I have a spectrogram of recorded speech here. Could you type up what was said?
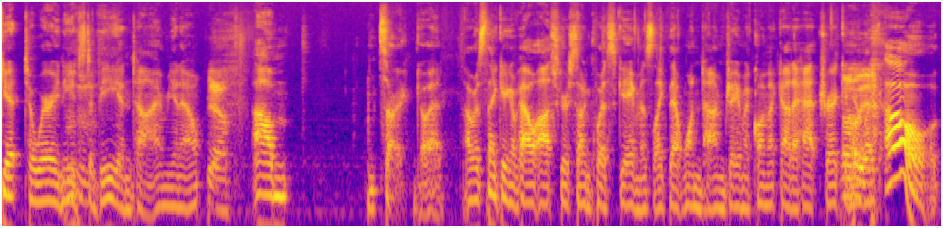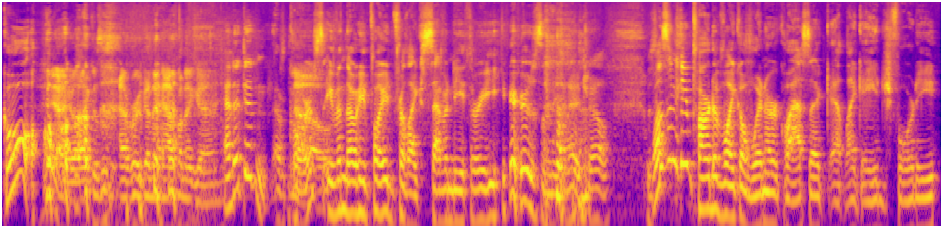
get to where he needs Mm-hmm. to be in time. You know. Yeah. Um, sorry, go ahead. I was thinking of how Oskar Sundqvist's game is like that one time Jay McClement got a hat trick, and Oh, you're yeah. like, oh, cool. Yeah, you're like, is this ever going to happen again? And it didn't, of course, No. even though he played for like 73 years in the NHL. Wasn't he part of like a winter classic at like age 40?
